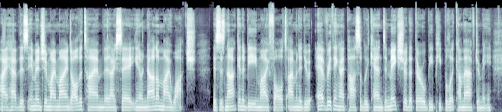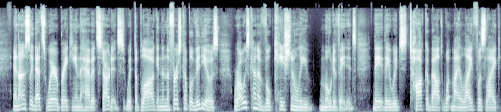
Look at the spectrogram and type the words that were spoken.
I have this image in my mind all the time that I say, you know, not on my watch. This is not going to be my fault. I'm going to do everything I possibly can to make sure that there will be people that come after me. And honestly, that's where breaking in the habit started with the blog. And then the first couple of videos were always kind of vocationally motivated. They, they would talk about what my life was like,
